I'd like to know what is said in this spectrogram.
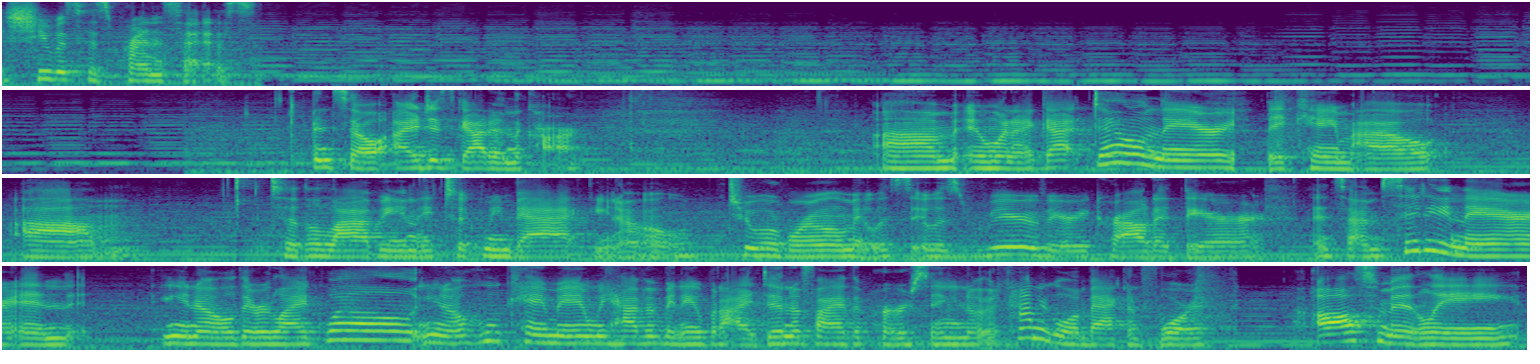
she was his princess. And so I just got in the car. Um, and when I got down there, they came out um, to the lobby and they took me back, you know, to a room. It was it was very very crowded there, and so I'm sitting there and. You know, they're like, well, you know, who came in? We haven't been able to identify the person. You know, they're kind of going back and forth. Ultimately,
